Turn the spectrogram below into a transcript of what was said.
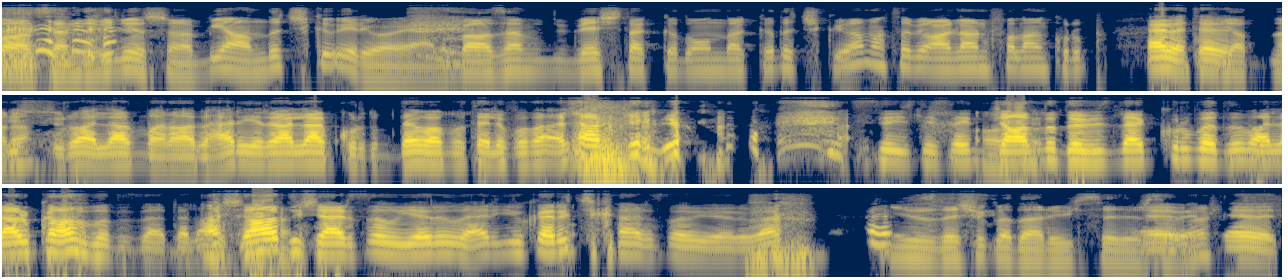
bazen de biliyorsun bir anda çıkıveriyor yani. Bazen bir 5 dakikada 10 dakikada çıkıyor ama tabii alarm falan kurup Evet, evet. Bir fiyatlara sürü alarm var abi. Her yere alarm kurdum. Devamlı telefona alarm geliyor. İşte işte, senin canlı dövizden kurmadığın alarm kalmadı zaten. Aşağı düşerse uyarı ver, yukarı çıkarsa uyarı ver. Yüzde şu kadar yükselirse Evet, var. evet.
